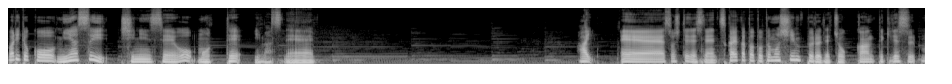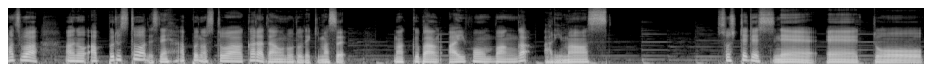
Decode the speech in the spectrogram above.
割とこう見やすい視認性を持っていますね。はい。えー、そしてですね、使い方とてもシンプルで直感的です。まずは、あの、Apple Store ですね。Apple のストアからダウンロードできます。Mac 版、iPhone 版があります。そしてですね、えーっと、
